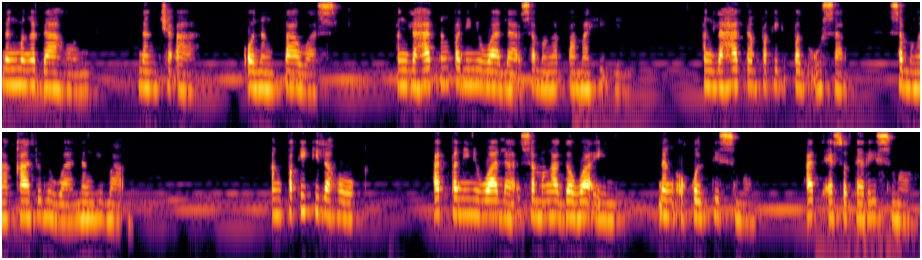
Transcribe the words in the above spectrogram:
ng mga dahon, ng tsaa o ng tawas, ang lahat ng paniniwala sa mga pamahiin, ang lahat ng pakikipag-usap sa mga kaluluwa ng yumao. Ang pakikilahok at paniniwala sa mga gawain ng okultismo at esoterismo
